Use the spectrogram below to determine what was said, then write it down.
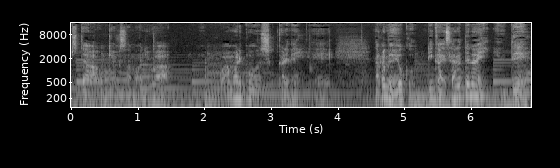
きたお客様にはあまりこうしっかりね、えー、中身をよく理解されてないで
